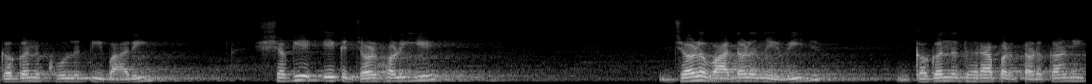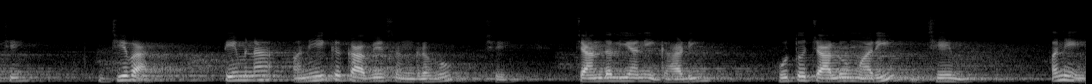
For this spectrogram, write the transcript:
ગગન ખોલતી બારી, સગે એક જળહળીએ, જળ વાદળને વીજ ગગનધરા પર તડકા નીચે જેવા તેમના અનેક કાવ્ય સંગ્રહો છે. ચાંદલિયાની ગાડી, હું તો ચાલુ મારી જેમ અને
